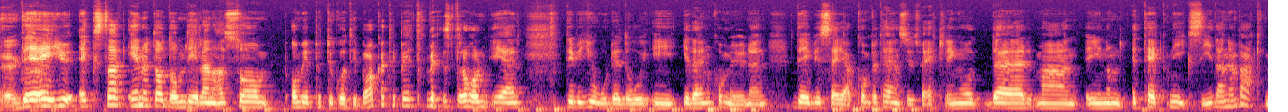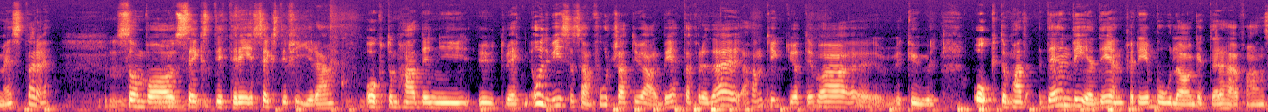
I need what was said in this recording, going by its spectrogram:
Exakt. Det är ju exakt en av de delarna som, om vi går tillbaka till Peter Westerholm igen, det vi gjorde då i, i den kommunen, det vill säga kompetensutveckling och där man inom tekniksidan, en vaktmästare som var 63, 64 och de hade en ny utveckling. Och det visade sig han fortsatte ju arbeta för det där, han tyckte ju att det var eh, kul. Och de hade, den VDn för det bolaget där det här fanns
